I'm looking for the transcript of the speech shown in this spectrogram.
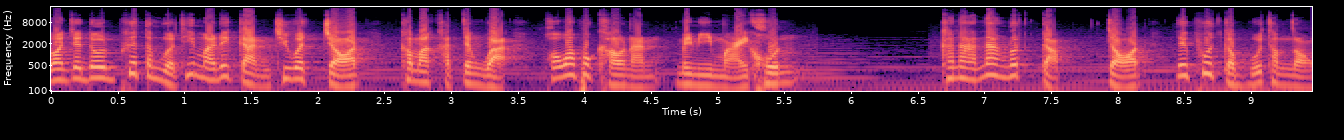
ก่อนจะโดนเพื่อนตำรวจที่มาด้วยกัน ชื่อว่าจอร์ดเข้ามาขัดจังหวะ เพราะว่าพวกเขานั้นไม่มีหมายค้นขณะนั่งรถกลับจอร์ดได้พูดกับบูธทำนอง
